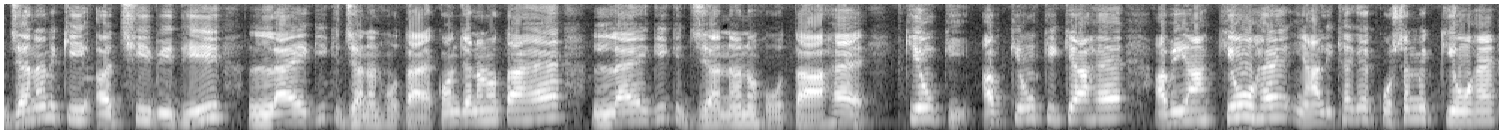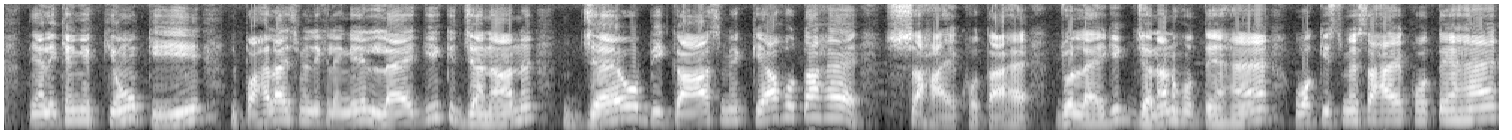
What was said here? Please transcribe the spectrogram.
जनन की अच्छी विधि लैंगिक जनन होता है। कौन जनन होता है? लैंगिक जनन होता है। क्योंकि? अब क्योंकि क्या है? अब यहाँ क्यों है? यहाँ लिखा गया क्वेश्चन में क्यों है? तो यहाँ लिखेंगे क्योंकि, पहला इसमें लिख लेंगे, लैंगिक जनन जैव विकास में क्या होता है? सहायक होता है। जो लैंगिक जनन होते हैं, वह किसमें सहायक होते हैं?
